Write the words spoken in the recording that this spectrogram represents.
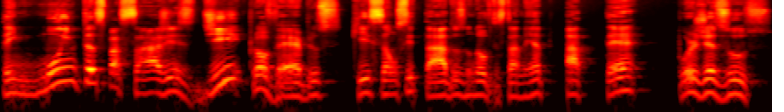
tem muitas passagens de provérbios que são citados no Novo Testamento até por Jesus.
